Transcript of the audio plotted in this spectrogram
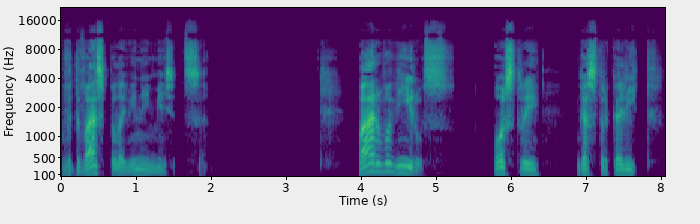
в два с половиной месяца. Парвовирус, острый гастроколит.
